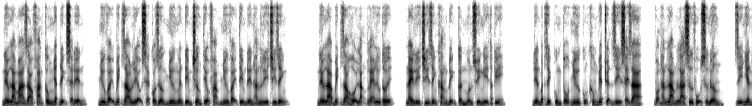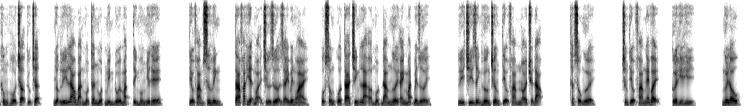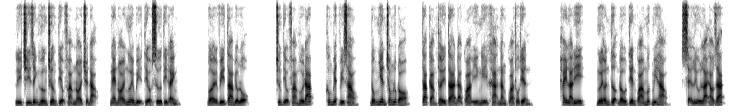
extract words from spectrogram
Nếu là ma giáo phản công nhất định sẽ đến, như vậy bích giao liệu sẽ có dường như nguyên tìm trương tiểu phạm như vậy tìm đến hắn lý trí dĩnh. Nếu là bích giao hội lặng lẽ lưu tới, này lý trí dĩnh khẳng định cần muốn suy nghĩ thật kỹ điền bất dịch cùng tô như cũng không biết chuyện gì xảy ra, bọn hắn làm là sư phụ sư nương, dĩ nhiên không hỗ trợ cứu trận, nhượng lý lao bản một thân một mình đối mặt tình huống như thế. Tiểu phàm sư minh ta phát hiện ngoại trừ rửa giấy bên ngoài, cuộc sống của ta chính là ở một đám người ánh mắt bên dưới. Lý trí dĩnh hướng trương tiểu phàm nói chuyện đạo. Thật sâu người. Trương tiểu phàm nghe vậy, cười hì hì. Ngươi đâu? Lý trí dĩnh hướng trương tiểu phàm nói chuyện đạo, nghe nói ngươi bị tiểu sư tỷ đánh. Bởi vì ta biểu lộ. Trương tiểu phàm hồi đáp, không biết vì sao, đống nhiên trong lúc đó ta cảm thấy ta đã qua ý nghĩ khả năng quá thô thiển. Hay là đi, người ấn tượng đầu tiên quá mức mỹ hảo, sẽ lưu lại ảo giác.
